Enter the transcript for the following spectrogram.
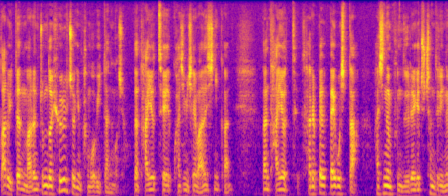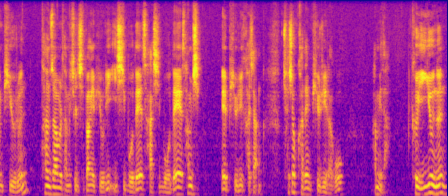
따로 있다는 말은 좀 더 효율적인 방법이 있다는 거죠. 일단 다이어트에 관심이 제일 많으시니까 난 다이어트, 살을 빼, 빼고 싶다 하시는 분들에게 추천드리는 비율은 탄수화물, 단백질, 지방의 비율이 25대 45대 30의 비율이 가장 최적화된 비율이라고 합니다. 그 이유는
